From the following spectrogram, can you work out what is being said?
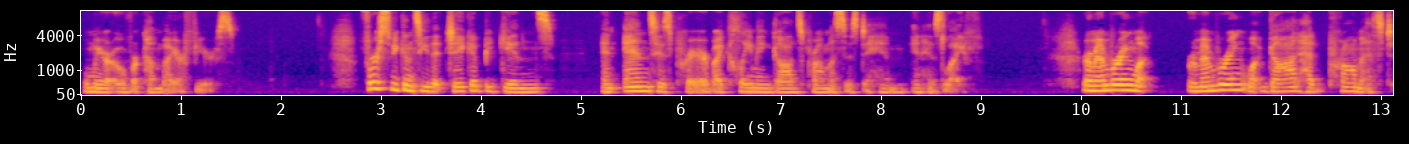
when we are overcome by our fears. First, we can see that Jacob begins and ends his prayer by claiming God's promises to him in his life. Remembering what, remembering what God had promised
